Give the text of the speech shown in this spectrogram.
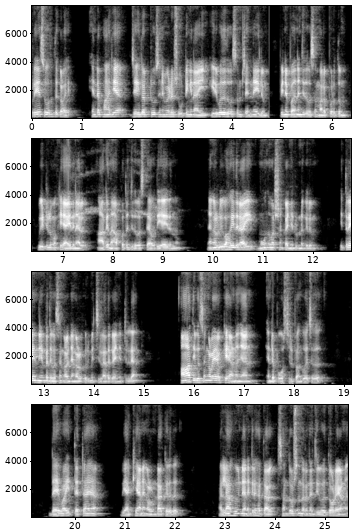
പ്രിയ സുഹൃത്തുക്കളെ എന്റെ ഭാര്യ ജയിലർ ടു സിനിമയുടെ ഷൂട്ടിങ്ങിനായി ഇരുപത് ദിവസം ചെന്നൈയിലും പിന്നെ പതിനഞ്ച് ദിവസം മലപ്പുറത്തും വീട്ടിലുമൊക്കെ ആയതിനാൽ ആകെ നാൽപ്പത്തഞ്ച് ദിവസത്തെ അവധിയായിരുന്നു. ഞങ്ങൾ വിവാഹിതരായി മൂന്ന് വർഷം കഴിഞ്ഞിട്ടുണ്ടെങ്കിലും ഇത്രയും നീണ്ട ദിവസങ്ങൾ ഞങ്ങൾ ഒരുമിച്ചില്ലാതെ കഴിഞ്ഞിട്ടില്ല. ആ ദിവസങ്ങളെയൊക്കെയാണ് ഞാൻ എന്റെ പോസ്റ്റിൽ പങ്കുവച്ചത്. ദയവായി തെറ്റായ വ്യാഖ്യാനങ്ങൾ ഉണ്ടാക്കരുത്. അല്ലാഹുവിന്റെ അനുഗ്രഹത്താൽ സന്തോഷം നിറഞ്ഞ ജീവിതത്തോടെയാണ്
